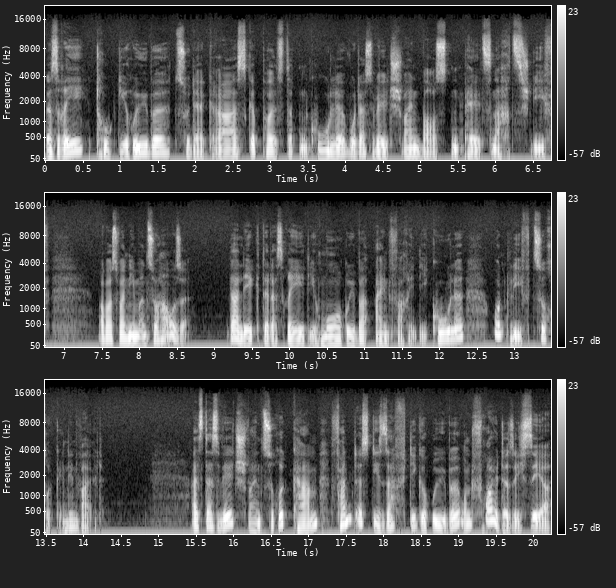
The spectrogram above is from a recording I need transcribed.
Das Reh trug die Rübe zu der grasgepolsterten Kuhle, wo das Wildschwein Borstenpelz nachts schlief. Aber es war niemand zu Hause. Da legte das Reh die Mohrrübe einfach in die Kuhle und lief zurück in den Wald. Als das Wildschwein zurückkam, fand es die saftige Rübe und freute sich sehr.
